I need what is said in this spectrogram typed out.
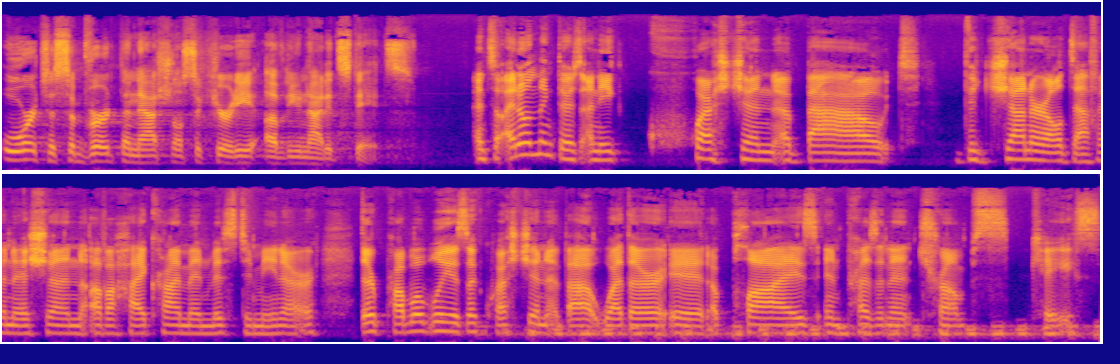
or to subvert the national security of the United States. And so I don't think there's any question about the general definition of a high crime and misdemeanor. There probably is a question about whether it applies in President Trump's case.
